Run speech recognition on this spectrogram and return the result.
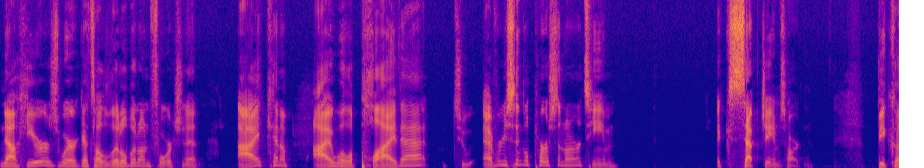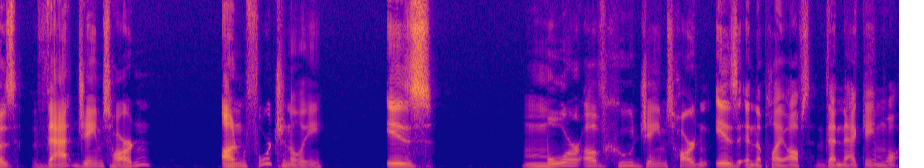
Now here's where it gets a little bit unfortunate. I can I will apply that to every single person on our team except James Harden. Because that James Harden unfortunately is more of who James Harden is in the playoffs than that game 1,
